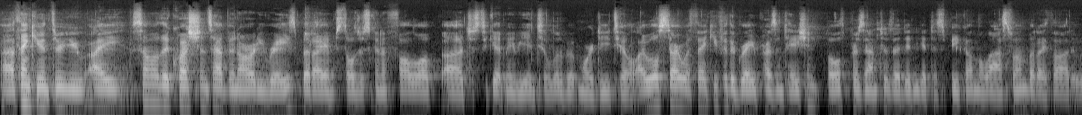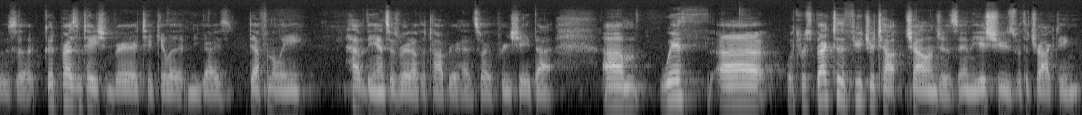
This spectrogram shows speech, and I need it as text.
Uh, Thank you, and through you, I, some of the questions have been already raised, but I am still just going to follow up, uh, just to get maybe into a little bit more detail. I will start with thank you for the great presentation, both presenters. I didn't get to speak on the last one, but I thought it was a good presentation, very articulate, and you guys definitely have the answers right off the top of your head, so I appreciate that. Um, With, uh, with respect to the future challenges and the issues with attracting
